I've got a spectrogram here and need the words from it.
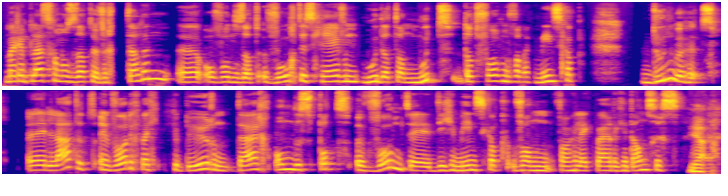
Maar in plaats van ons dat te vertellen uh, of ons dat voor te schrijven hoe dat dan moet, dat vormen van een gemeenschap, doen we het. Hij laat het eenvoudigweg gebeuren. Daar on the spot vormt hij die gemeenschap van, van gelijkwaardige dansers. Ja.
